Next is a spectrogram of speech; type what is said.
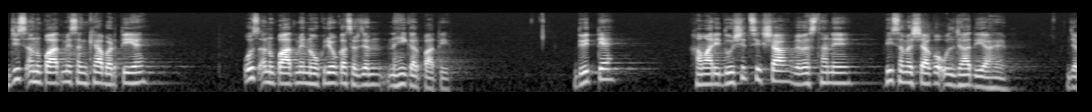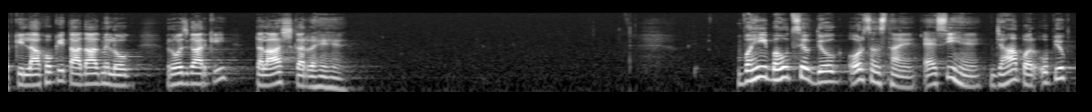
जिस अनुपात में संख्या बढ़ती है उस अनुपात में नौकरियों का सृजन नहीं कर पाती। द्वितीय, हमारी दूषित शिक्षा व्यवस्था ने भी समस्या को उलझा दिया है, जबकि लाखों की तादाद में लोग रोज़गार की तलाश कर रहे हैं। वहीं बहुत से उद्योग और संस्थाएँ ऐसी हैं जहाँ पर उपयुक्त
